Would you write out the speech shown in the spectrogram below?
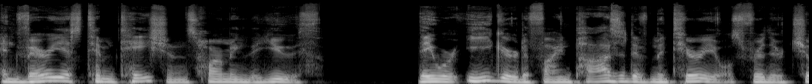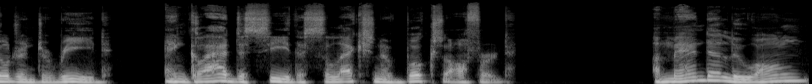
and various temptations harming the youth. They were eager to find positive materials for their children to read and glad to see the selection of books offered. Amanda Luong,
